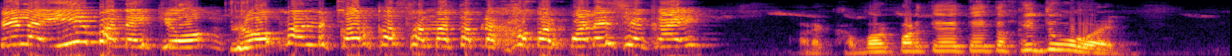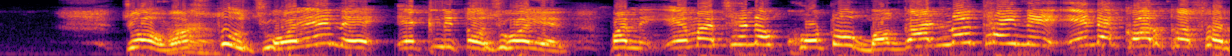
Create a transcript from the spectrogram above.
પેલા ઈ મને કયો લોભમાં ને કરકસરમાં તમને ખબર પડે છે કઈ? અરે ખબર પડતી હોય તો તો કીધું હોય. જો વસ્તુ જોઈએ ને એટલી તો જોઈએ પણ એમાં છે ને ખોટો બગાડ ન થાય ને એને કરકસર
